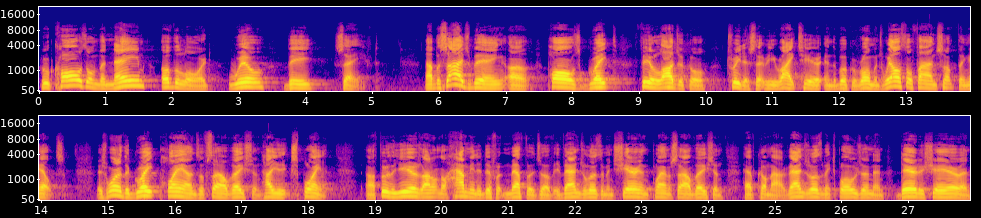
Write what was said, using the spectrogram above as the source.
who calls on the name of the Lord will be saved. Now, besides being uh, Paul's great theological treatise that he writes here in the book of Romans, we also find something else. It's one of the great plans of salvation, how you explain it. Uh, through the years, I don't know how many different methods of evangelism and sharing the plan of salvation have come out. Evangelism, explosion, and dare to share, and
